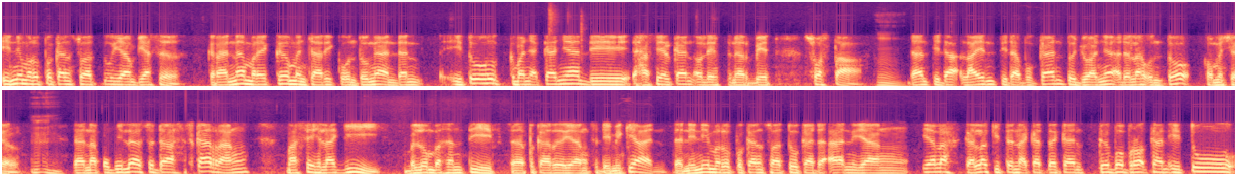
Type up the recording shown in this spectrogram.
ini merupakan suatu yang biasa kerana mereka mencari keuntungan dan itu kebanyakannya dihasilkan oleh penerbit swasta hmm. dan tidak lain tidak bukan tujuannya adalah untuk komersial hmm. dan apabila sudah sekarang masih lagi belum berhenti uh, perkara yang sedemikian dan ini merupakan suatu keadaan yang ialah kalau kita nak katakan kebobrokan itu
